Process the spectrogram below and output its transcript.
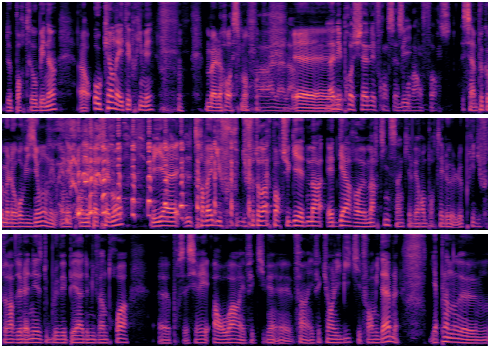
de portraits au Bénin. Alors, aucun n'a été primé, malheureusement. Ah L'année prochaine, les Français seront là en force. C'est un peu comme à l'Eurovision. On n'est on est, on est pas très bon. Mais il y a le travail du, du photographe portugais Edgar Martins hein, qui avait remporté le, le prix du photographe de l'année SWPA 2023 euh, pour sa série Au revoir, euh, effectuée en Libye, qui est formidable. Il y a plein de,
